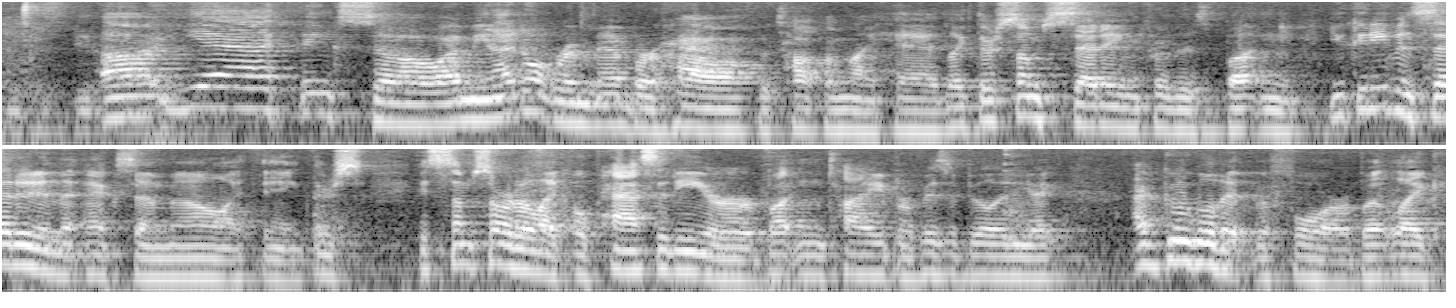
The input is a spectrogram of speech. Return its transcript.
And just be the Uh, yeah, I think so. I mean, I don't remember how off the top of my head. Like, there's some setting for this button. You could even set it in the XML. I think there's it's some sort of like opacity or button type or visibility. I, I've googled it before, but like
